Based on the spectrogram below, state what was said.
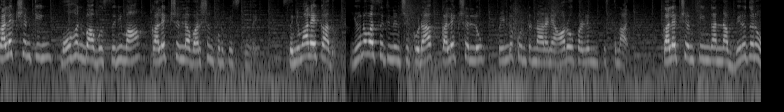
Collection king Mohan Babu cinema కలెక్షన్ల వర్షం కురిపిస్తుంది. సినిమాలే కాదు యూనివర్సిటీ నుంచి కూడా కలెక్షన్లు పిండుకుంటున్నారనే ఆరోపణలు వినిపిస్తున్నాయి. కలెక్షన్ కింగ్ అన్న బిరుదును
